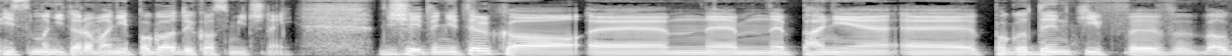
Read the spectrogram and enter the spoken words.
jest monitorowanie pogody kosmicznej. Dzisiaj to nie tylko e, panie e, pogodynki w, w,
